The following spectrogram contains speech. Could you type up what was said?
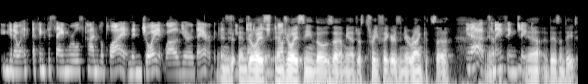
you know, I, I think the same rules kind of apply and enjoy it while you're there because enjoy you've done a enjoy, job. enjoy seeing those um yeah just three figures in your rank. It's uh Yeah, it's Yeah. amazing. Yeah, it is indeed.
